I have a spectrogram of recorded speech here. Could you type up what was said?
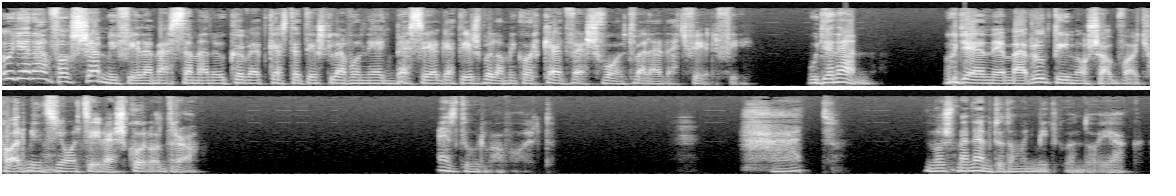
Ugye nem fogsz semmiféle messze menő következtetést levonni egy beszélgetésből, amikor kedves volt veled egy férfi. Ugye nem? Ugye ennél már rutinosabb vagy 38 éves korodra? Ez durva volt. Hát, most már nem tudom, hogy mit gondoljak.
